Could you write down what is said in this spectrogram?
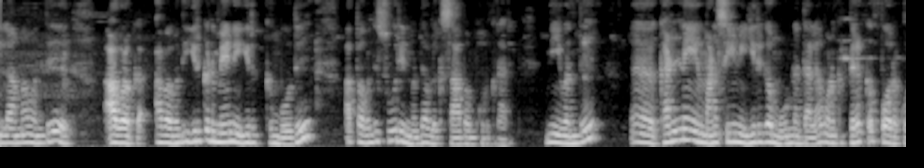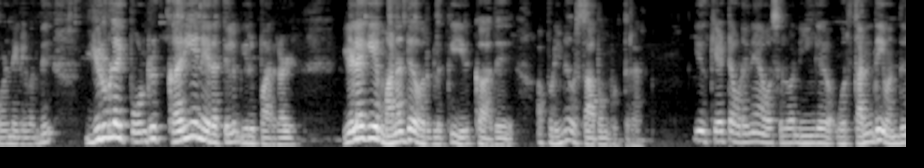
இல்லாமல் வந்து அவளுக்கு அவள் வந்து இருக்கணுமேன்னு இருக்கும்போது, அப்போ வந்து சூரியன் வந்து அவளுக்கு சாபம் கொடுக்குறாரு "நீ வந்து கண்ணையும் மனசையும் இருக மூடினதால் உனக்கு பிறக்க போகிற குழந்தைகள் வந்து இருளை போன்று கரிய நேரத்திலும் இருப்பார்கள். இளகிய மனது அவர்களுக்கு இருக்காது." அப்படின்னு அவர் சாபம் கொடுத்துறார் இது கேட்ட உடனே அவர் சொல்லுவார் நீங்கள் ஒரு தந்தை வந்து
